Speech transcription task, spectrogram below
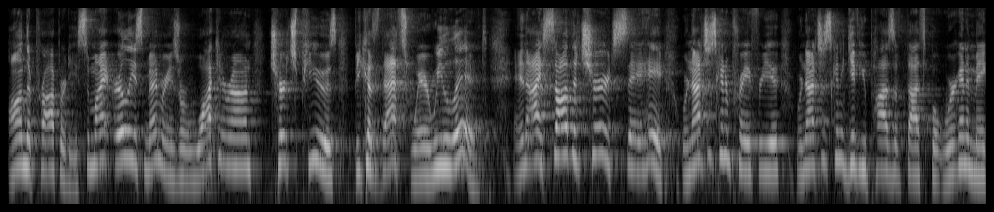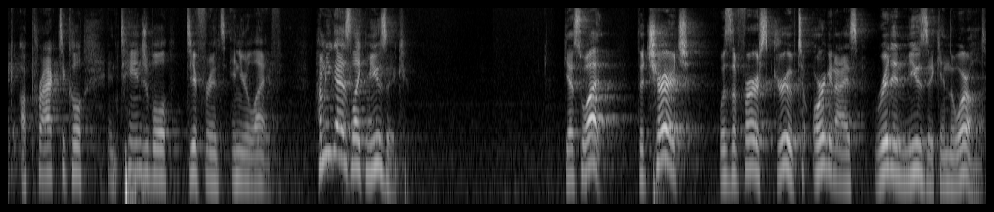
on the property. So my earliest memories were walking around church pews because that's where we lived. And I saw the church say, hey, we're not just going to pray for you, we're not just going to give you positive thoughts, but we're going to make a practical and tangible difference in your life. How many of you guys like music? Guess what? The church was the first group to organize written music in the world.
